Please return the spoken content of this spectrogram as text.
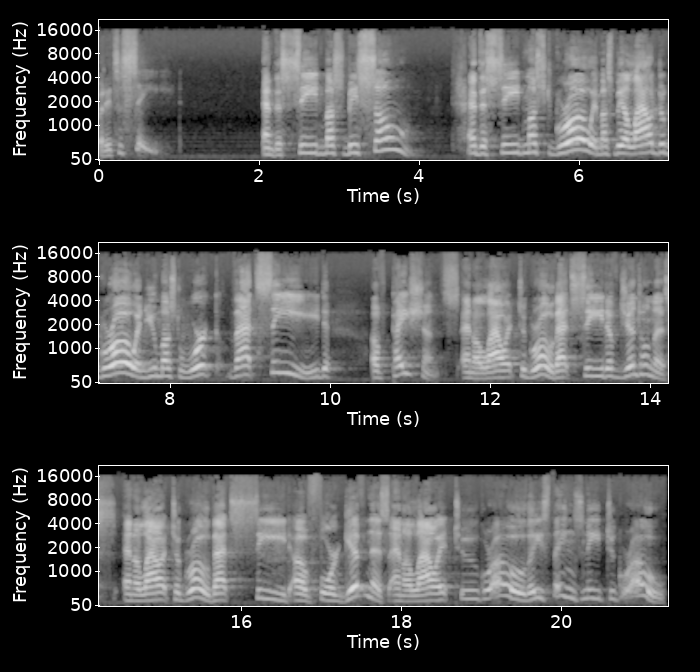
But it's a seed. And the seed must be sown. And the seed must grow. It must be allowed to grow. And you must work that seed of patience and allow it to grow, that seed of gentleness and allow it to grow, that seed of forgiveness and allow it to grow. These things need to grow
